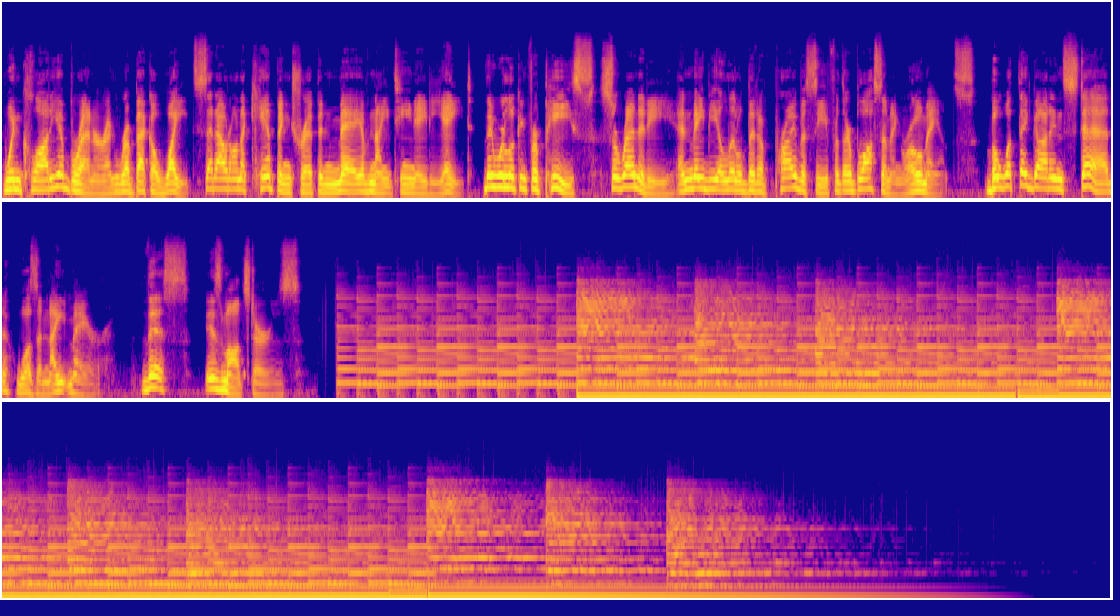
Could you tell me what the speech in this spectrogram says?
When Claudia Brenner and Rebecca Wight set out on a camping trip in May of 1988, they were looking for peace, serenity, and maybe a little bit of privacy for their blossoming romance. But what they got instead was a nightmare. This is Monsters.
